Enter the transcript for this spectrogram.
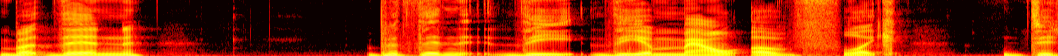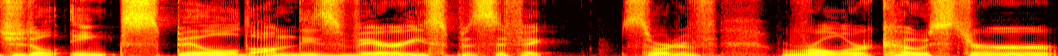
But then but then the the amount of like digital ink spilled on these very specific sort of roller coaster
